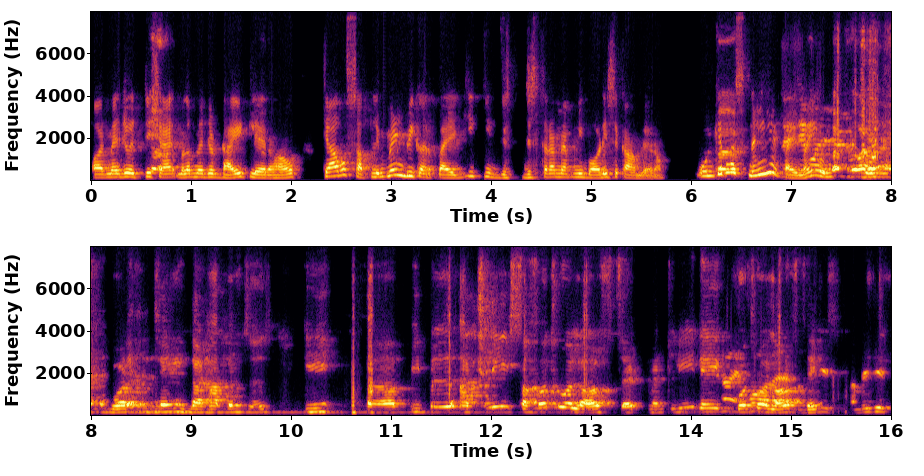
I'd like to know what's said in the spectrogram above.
और मैं जो इतनी शायद मतलब मैं जो डाइट ले रहा हूँ क्या वो सप्लीमेंट भी कर पाएगी कि जिस जिस तरह मैं अपनी बॉडी से काम ले रहा हूँ? उनके पास नहीं है टाइम भाई। कि people actually suffer through a lot of stress mentally they go through a lot of things. अभिजीत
